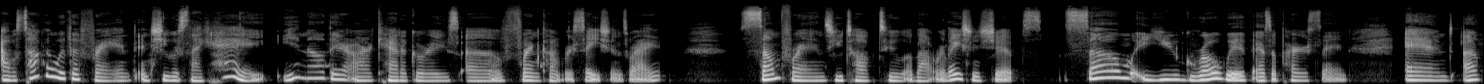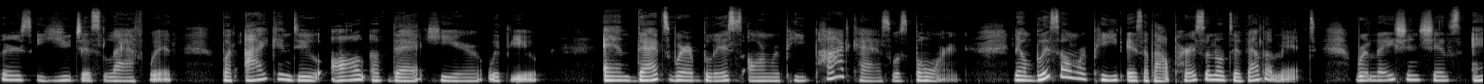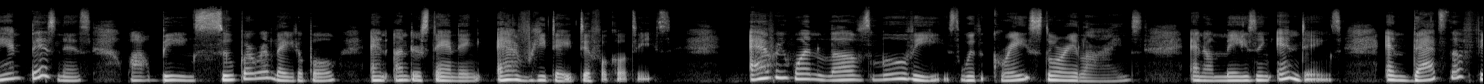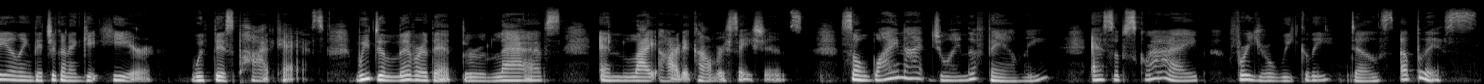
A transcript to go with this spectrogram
I was talking with a friend and she was like, Hey, you know, there are categories of friend conversations, right? Some friends you talk to about relationships, some you grow with as a person, and others you just laugh with. But I can do all of that here with you. And that's where Bliss on Repeat podcast was born. Now, Bliss on Repeat is about personal development, relationships, and business while being super relatable and understanding everyday difficulties. Everyone loves movies with great storylines and amazing endings. And that's the feeling that you're going to get here with this podcast. We deliver that through laughs and lighthearted conversations. So why not join the family and subscribe for your weekly dose of bliss?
